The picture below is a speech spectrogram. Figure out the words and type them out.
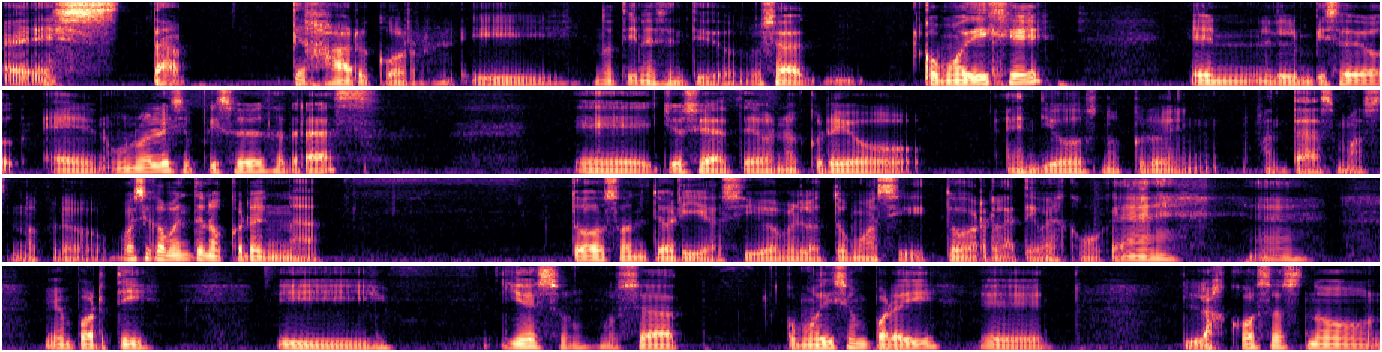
está de hardcore y no tiene sentido. O sea, como dije en el episodio, en uno de los episodios atrás, eh, yo soy ateo, no creo en Dios, no creo en fantasmas, no creo, básicamente no creo en nada todos son teorías y yo me lo tomo así, todo relativo, es como que, eh, eh, bien por ti. Y, y eso, o sea, como dicen por ahí, eh, las cosas no,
